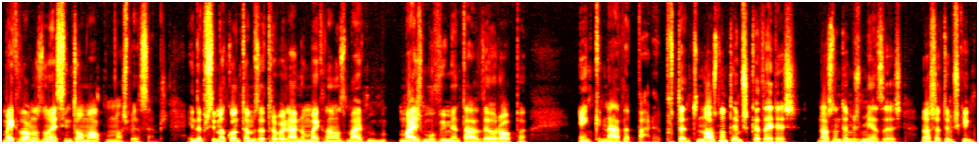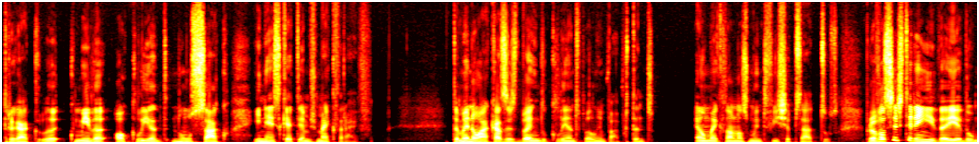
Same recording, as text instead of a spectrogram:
o McDonald's não é assim tão mal como nós pensamos. Ainda por cima, quando estamos a trabalhar no McDonald's mais, mais movimentado da Europa, em que nada para. Portanto, nós não temos cadeiras, nós não temos mesas, nós só temos que entregar comida ao cliente num saco e nem sequer temos McDrive. Também não há casas de banho do cliente para limpar, portanto, é um McDonald's muito fixe apesar de tudo. Para vocês terem ideia do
